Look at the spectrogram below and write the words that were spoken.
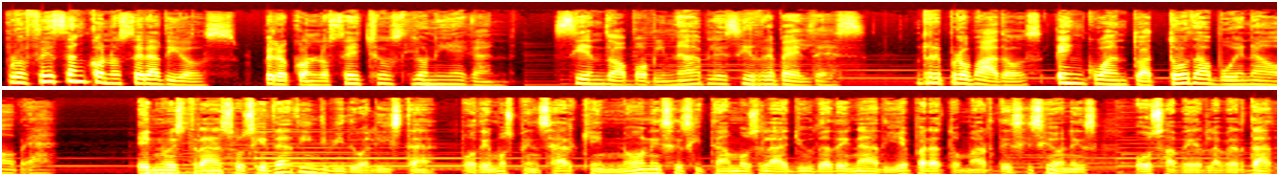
Profesan conocer a Dios, pero con los hechos lo niegan siendo abominables y rebeldes, reprobados en cuanto a toda buena obra. En nuestra sociedad individualista podemos pensar que no necesitamos la ayuda de nadie para tomar decisiones o saber la verdad,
